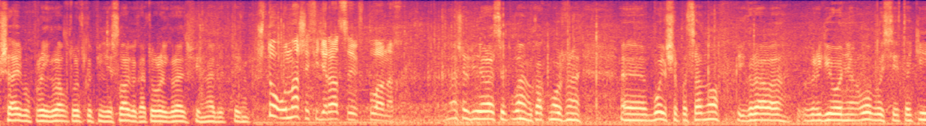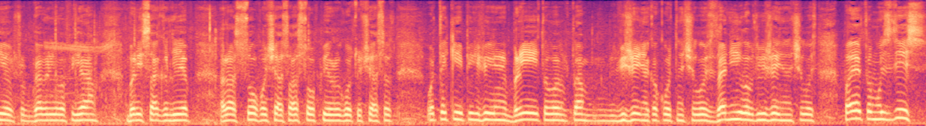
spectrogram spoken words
шайбу проиграл только Переславе, который играет в финале. Что у нашей федерации в планах? Наша федерация план, как можно э, больше пацанов играло в регионе области, такие, чтобы Гаврилов Ям, Бориса Глеб, Ростов, вот сейчас Ростов первый год участвует. Вот такие периферийные, Брейтова, там движение какое-то началось, Данилов движение началось. Поэтому здесь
